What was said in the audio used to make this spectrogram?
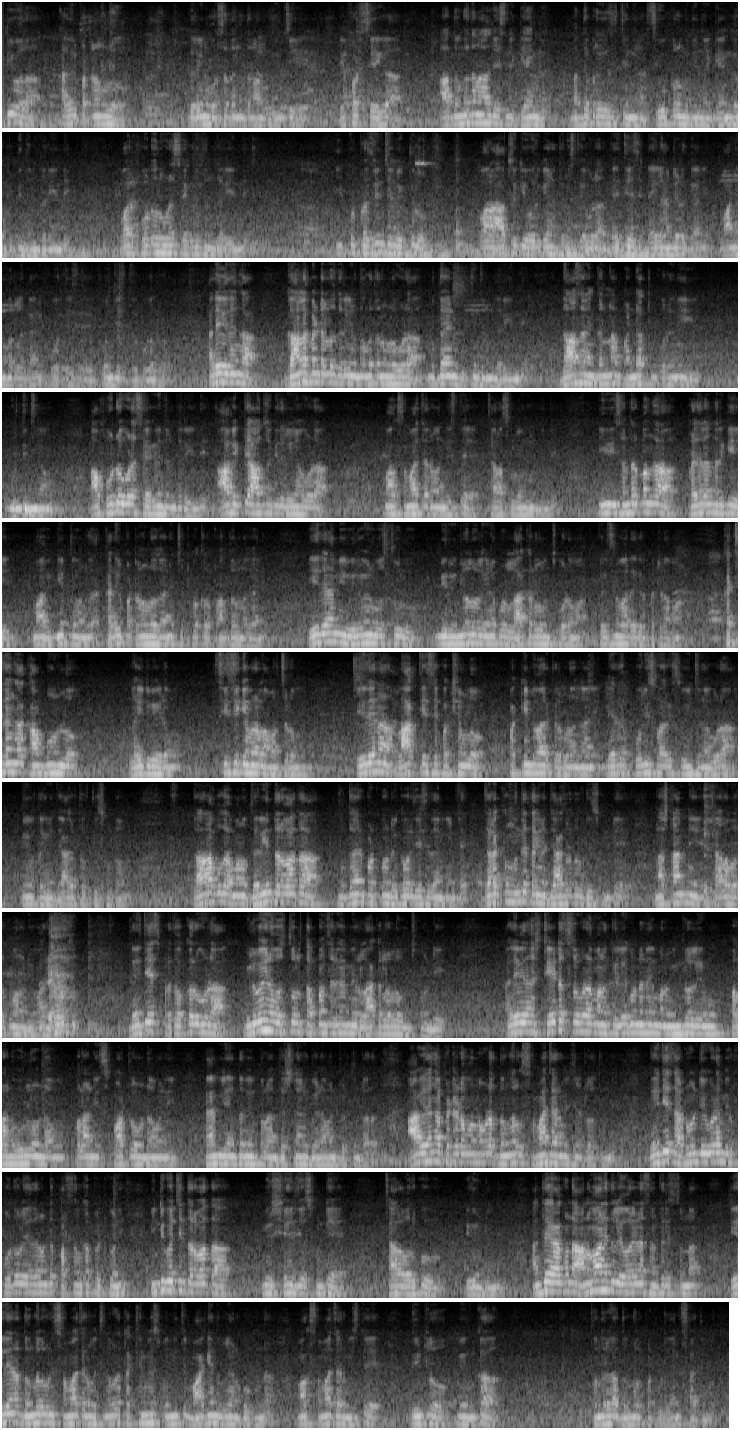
ఇటీవల కదిరి పట్టణంలో జరిగిన వరుస దొంగతనాల గురించి ఎఫర్ట్స్ చేయగా ఆ దొంగతనాలు చేసిన గ్యాంగ్ మధ్యప్రదేశ్కి చెందిన శివపురంకు చెందిన గ్యాంగ్గా గుర్తించడం జరిగింది. వారి ఫోటోలు కూడా సేకరించడం జరిగింది. ఇప్పుడు ప్రచురించే వ్యక్తులు వారి ఆచూకీ ఎవరికైనా తెలిస్తే కూడా దయచేసి డైలీ హండ్రెడ్కి కానీ మా నెంబర్లకు కానీ ఫోన్ చేసి ఫోన్ చేసి తెలుపగలరు. అదేవిధంగా గాన్లపెంటలో జరిగిన దొంగతనంలో కూడా ముద్దాయిని గుర్తించడం జరిగింది. దాస వెంకన్న బండా తుంకూరని గుర్తించినాము ఆ ఫోటో కూడా సేకరించడం జరిగింది. ఆ వ్యక్తి ఆచూకీ తెలిగినా కూడా మాకు సమాచారం అందిస్తే చాలా సులభంగా ఉంటుంది. ఈ సందర్భంగా ప్రజలందరికీ మా విజ్ఞప్తి అనగా కదిరి పట్టణంలో కానీ చుట్టుపక్కల ప్రాంతంలో కానీ ఏదైనా మీ విలువైన వస్తువులు మీరు ఇళ్ళలో లేనప్పుడు లాకర్లో ఉంచుకోవడమా తెలిసిన వారి దగ్గర పెట్టడమా ఖచ్చితంగా కాంపౌండ్లో లైట్ వేయడము సీసీ కెమెరాలు అమర్చడము ఏదైనా లాక్ చేసే పక్షంలో పక్కింటి వారికి తెలపడం కానీ లేదా పోలీస్ వారికి సూచించినా కూడా మేము తగిన జాగ్రత్తలు తీసుకుంటాము. దాదాపుగా మనం జరిగిన తర్వాత ముద్దాయిని పట్టుకొని రికవరీ చేసేదానికంటే జరగకముందే తగిన జాగ్రత్తలు తీసుకుంటే నష్టాన్ని చాలా వరకు మనం నివారించవచ్చు. దయచేసి ప్రతి ఒక్కరు కూడా విలువైన వస్తువులు తప్పనిసరిగా మీరు లాకర్లలో ఉంచుకోండి. అదేవిధంగా స్టేటస్లు కూడా మనకు తెలియకుండానే మనం ఇంట్లో లేము ఫలాని ఊర్లో ఉన్నాము ఫలాని స్పాట్లో ఉన్నామని ఫ్యామిలీ అంతా మేము ఫలాని దర్శనానికి పోయినామని పెడుతుంటారు. ఆ విధంగా పెట్టడం వల్ల కూడా దొంగలకు సమాచారం ఇచ్చినట్లు అవుతుంది. దయచేసి అటువంటివి కూడా మీరు ఫోటోలు ఏదైనా ఉంటే పర్సనల్గా పెట్టుకొని ఇంటికి వచ్చిన తర్వాత మీరు షేర్ చేసుకుంటే చాలా వరకు ఇది ఉంటుంది. అంతేకాకుండా అనుమానితులు ఎవరైనా సంచరిస్తున్నా ఏదైనా దొంగల గురించి సమాచారం వచ్చినా కూడా తక్షణమే స్పందించి మాకెందుకు అనుకోకుండా మాకు సమాచారం ఇస్తే దీంట్లో మేము ఇంకా తొందరగా దొంగలు పట్టుకోవడానికి సాధ్యమవుతుంది.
